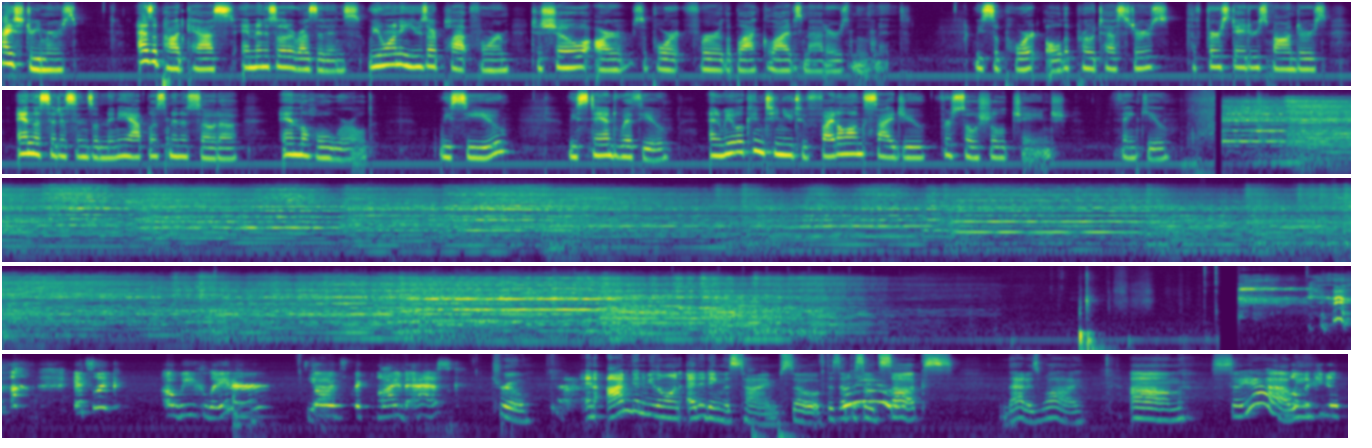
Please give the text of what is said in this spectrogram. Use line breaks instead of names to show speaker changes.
Hi, streamers. As a podcast and Minnesota residents, we want to use our platform to show our support for the Black Lives Matters movement. We support all the protesters, the first aid responders, and the citizens of Minneapolis, Minnesota, and the whole world. We see you, we stand with you, and we will continue to fight alongside you for social change. Thank you.
Editing this time. So if this episode
Woo!
sucks, that is why. Um so yeah,
Well,
we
